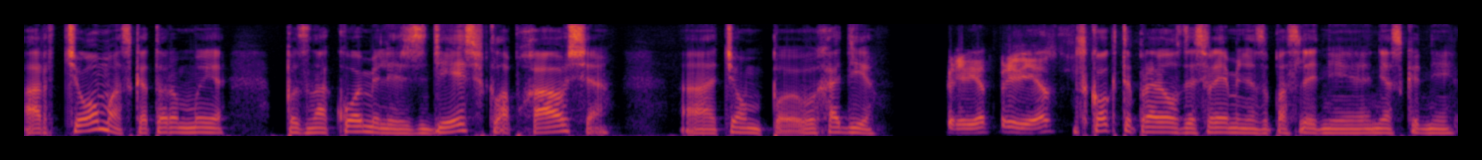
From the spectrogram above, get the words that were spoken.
Артема, с которым мы познакомились здесь, в Клабхаусе. А, Тём, выходи. Привет, привет. Сколько ты провел здесь времени за последние несколько дней?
